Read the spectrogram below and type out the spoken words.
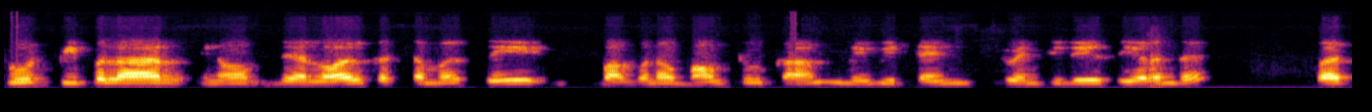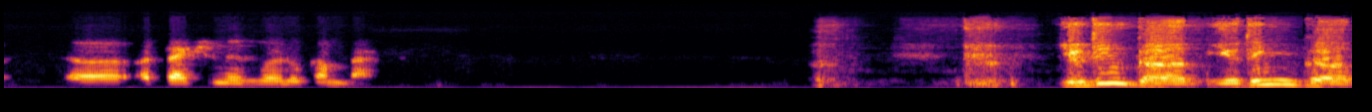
good, people are, you know, they're loyal customers. They are gonna bound to come maybe 10, 20 days here and there, but uh, attraction is going to come back. You think uh, you think uh,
